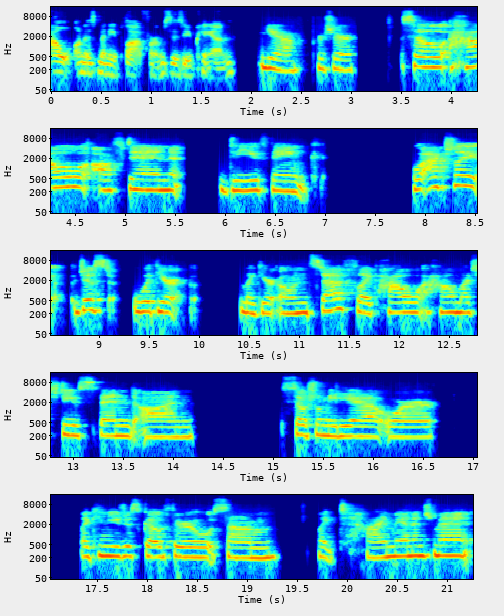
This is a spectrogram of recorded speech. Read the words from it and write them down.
out on as many platforms as you can. Yeah for sure. So how often do you think well, actually, just with your like your own stuff, like how how much do you spend on social media or like can you just go through some like time management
